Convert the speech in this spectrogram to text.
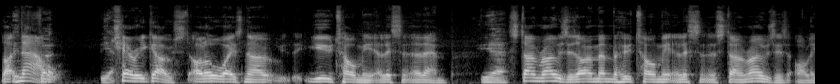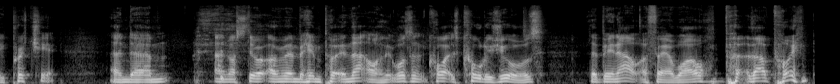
Like It's now, yeah. Cherry Ghost. I'll always know. You told me to listen to them. Yeah, Stone Roses. I remember who told me to listen to Stone Roses, Ollie Pritchett, and um, and I still I remember him putting that on. It wasn't quite as cool as yours. They'd been out a fair while, but at that point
